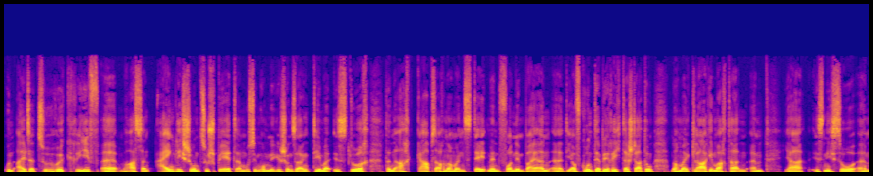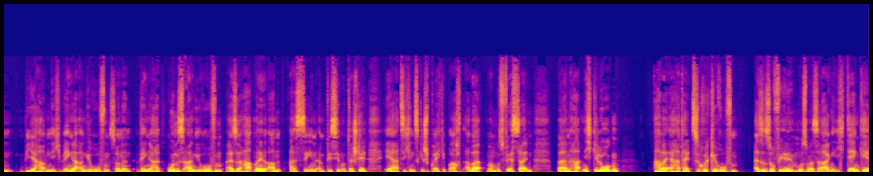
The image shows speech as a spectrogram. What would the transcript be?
und als er zurückrief, äh, war es dann eigentlich schon zu spät. Da muss ich Rummenigge schon sagen, Thema ist durch. Danach gab es auch nochmal ein Statement von den Bayern, äh, die aufgrund der Berichterstattung nochmal klar gemacht hatten, ähm, ja, ist nicht so, ähm, wir haben nicht Wenger angerufen, sondern Wenger hat uns angerufen. Also hat man den Arsen ein bisschen unterstellt. Er hat sich ins Gespräch gebracht. Aber man muss festhalten, Bayern hat nicht gelogen, aber er hat halt zurückgerufen. Also so viel muss man sagen. Ich denke,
